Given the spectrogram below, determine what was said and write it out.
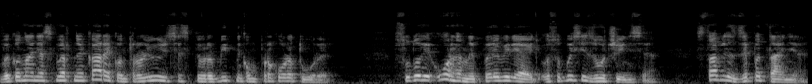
Виконання смертної кари контролюється співробітником прокуратури. Судові органи перевіряють особистість злочинця, ставлять запитання,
